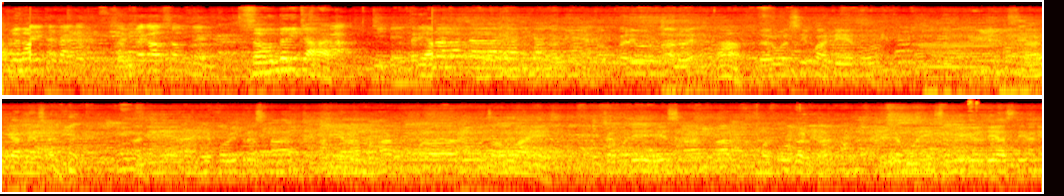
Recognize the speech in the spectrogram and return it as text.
आपलं नाव? इथं जागे आमचं गाव सौंदर्य. सौंदर्य आहात ठीक आहे. तर या ठिकाणी आलोय. हां. दरवर्षी पाठी येतो स्नान करण्यासाठी. आणि हे पवित्र स्नान आणि हा महाकुंभ जो चालू आहे त्याच्यामध्ये हे स्नान फार महत्त्व करतं. त्याच्यामुळे सगळी गर्दी असते आणि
